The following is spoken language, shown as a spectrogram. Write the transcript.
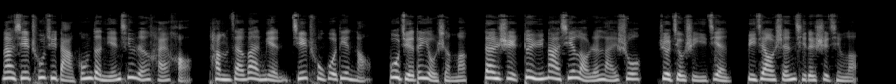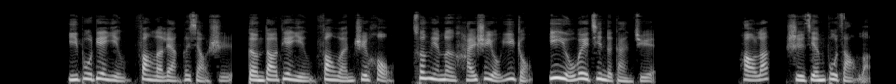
那些出去打工的年轻人还好，他们在外面接触过电脑，不觉得有什么。但是对于那些老人来说，这就是一件比较神奇的事情了。一部电影放了两个小时，等到电影放完之后，村民们还是有一种意犹未尽的感觉。好了，时间不早了，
